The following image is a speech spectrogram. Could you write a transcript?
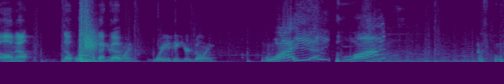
Oh, I'm out. Nope, Where do you think back you're up. going? Where do you think you're going? What? What?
